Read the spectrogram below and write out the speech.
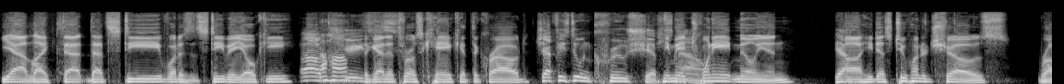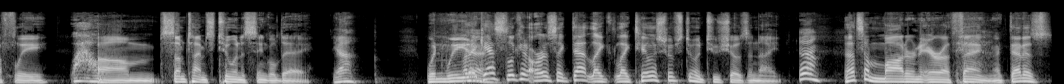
Yeah, like that that Steve, what is it? Steve Aoki, Oh, Uh-huh. the guy that throws cake at the crowd. Jeffy's doing cruise ships. He made now. 28 million. Yeah. Uh, he does 200 shows roughly. Wow. Um, sometimes two in a single day. Yeah. When we. But I uh, guess look at artists like that, like like Taylor Swift's doing two shows a night. Yeah. That's a modern era thing. Like that is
